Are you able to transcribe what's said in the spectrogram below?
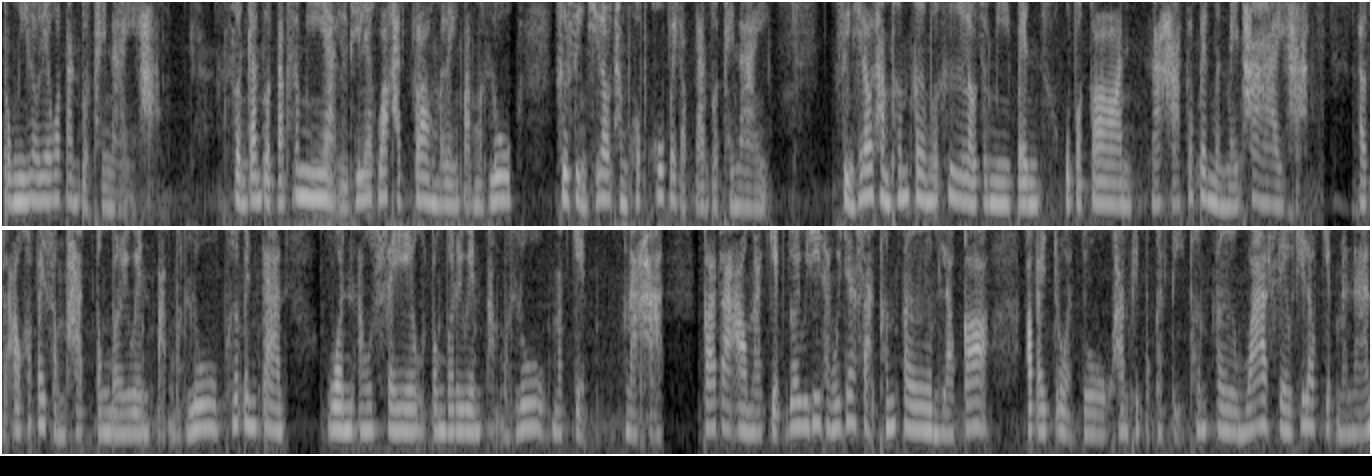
ตรงนี้เราเรียกว่าการตรวจภายในค่ะ ส่วนการตรวจแปปสเมียร์หรือที่เรียกว่าคัดกรองมะเร็งปากมดลูก คือสิ่งที่เราทำควบคู่ไปกับการตรวจภายใน สิ่งที่เราทำเพิ่มเติมก็คือ เราจะมีเป็นอุปกรณ์นะคะ ก็เป็นเหมือนไม้พายค่ะ เราจะเอาเข้าไปสัมผัสตรงบริเวณปากมดลูก เพื่อเป็นการวนเอาเซลล์ตรงบริเวณปากมดลูกมาเก็บนะคะ ก็จะเอามาเก็บด้วยวิธีทางวิทยาศาสตร์เพิ่มเติม แล้วก็เอาไปตรวจดูความผิดปกติเพิ่มเติมว่าเซลล์ที่เราเก็บมานั้น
